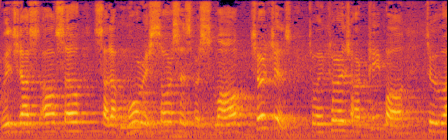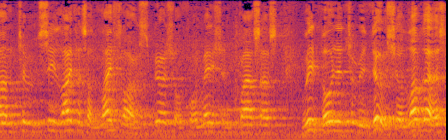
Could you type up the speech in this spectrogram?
We just also set up more resources for small churches to encourage our people to, um, to see life as a lifelong spiritual formation process we voted to reduce, you'll love this,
